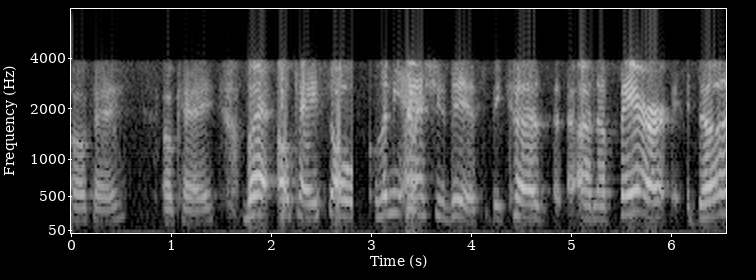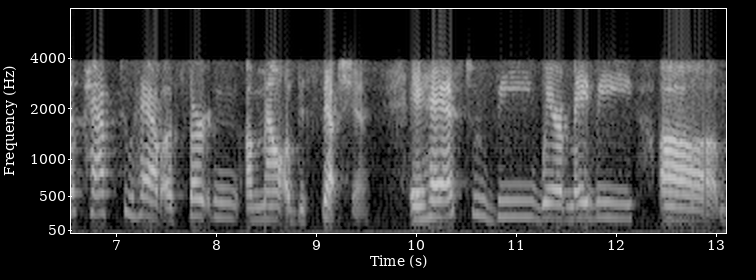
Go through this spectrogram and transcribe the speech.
Okay. Okay. But okay, so let me ask you this because an affair does have to have a certain amount of deception. It has to be where maybe um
